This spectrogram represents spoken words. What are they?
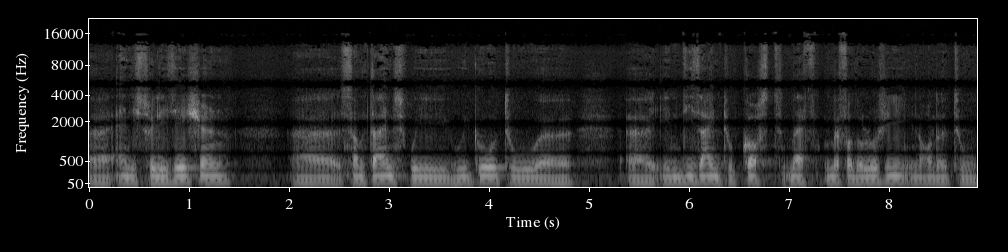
uh, industrialization. Uh, sometimes we, we go to uh, in design to cost methodology in order to,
